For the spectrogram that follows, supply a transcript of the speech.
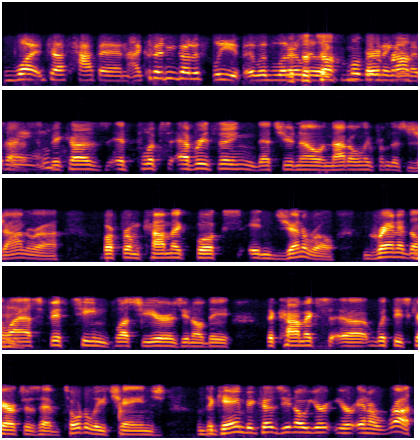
what just happened. I couldn't go to sleep. It was literally it's a like tough movie burning to in my brain. because it flips everything that you know, not only from this genre, but from comic books in general. Granted, the Mhm. last 15 plus years, you know, the the comics uh, with these characters have totally changed the game because you know you're you're in a rut.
